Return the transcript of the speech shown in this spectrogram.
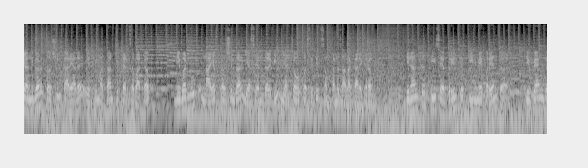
चंदगड तहसील कार्यालय येथे मतदान चिठ्ठ्यांचं वाटप निवडणूक नायब तहसीलदार एस एन दळवी यांच्या उपस्थितीत संपन्न झाला कार्यक्रम. दिनांक तीस एप्रिल ते तीन मे पर्यंत दिव्यांग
